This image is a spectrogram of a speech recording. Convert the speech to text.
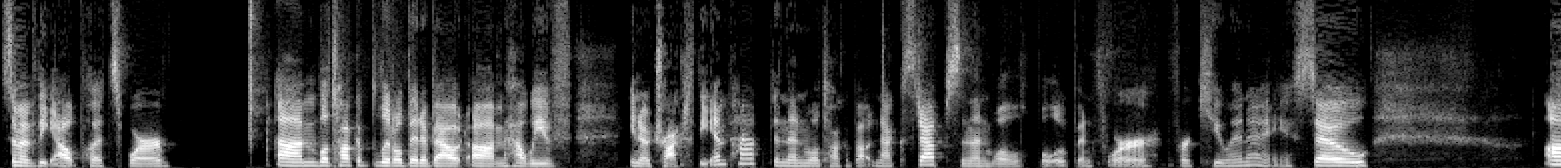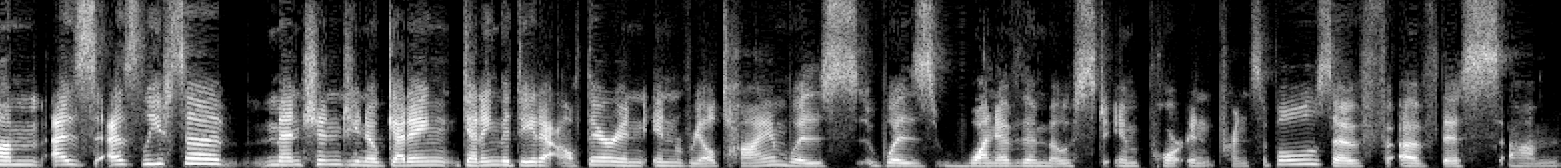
some of the outputs were. Um, we'll talk a little bit about um, how we've you know tracked the impact, and then we'll talk about next steps, and then we'll we'll open for for Q and A. So. Um, as as Lisa mentioned, you know, getting getting the data out there in in real time was was one of the most important principles of of this um,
